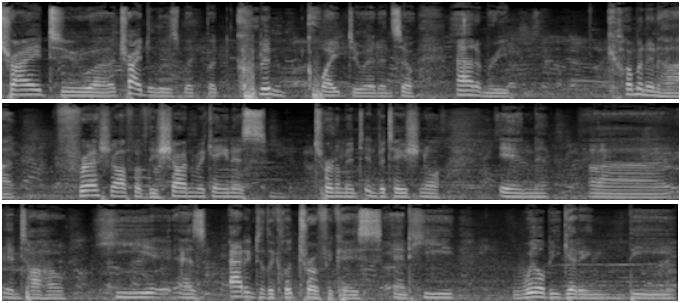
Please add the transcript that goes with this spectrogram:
tried to uh, tried to lose but but couldn't quite do it. And so adam reed coming in hot fresh off of the Sean McAnus tournament invitational in uh, in Tahoe. He is adding to the trophy case, and he will be getting the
